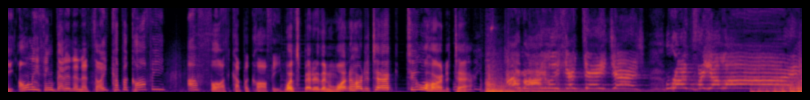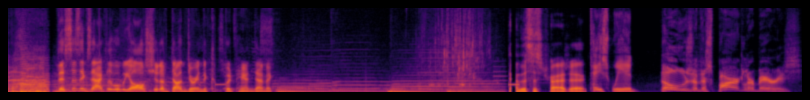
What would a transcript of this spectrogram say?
The only thing better than a third cup of coffee? A fourth cup of coffee. What's better than one heart attack? Two oh, heart attacks. I'm highly contagious! Run for your life! This is exactly what we all should have done during the COVID pandemic. Damn, this is tragic. Tastes weird. Those are the sparkler berries.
